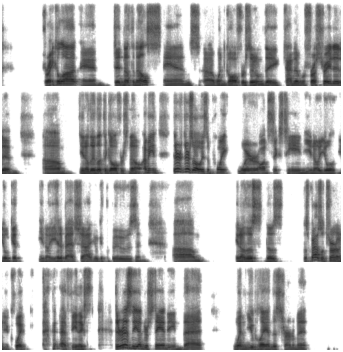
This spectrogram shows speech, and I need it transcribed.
drank a lot and did nothing else. And uh, when golf resumed, they kind of were frustrated and, um, you know, they let the golfers know. I mean, there's there's always a point where on 16, you know, you'll you'll get, you know, you hit a bad shot, you'll get the booze, and um, you know, those those those crowds will turn on you quick at Phoenix. There is the understanding that when you play in this tournament,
